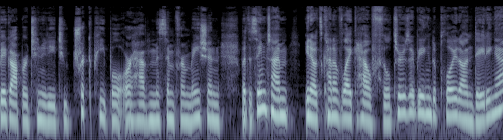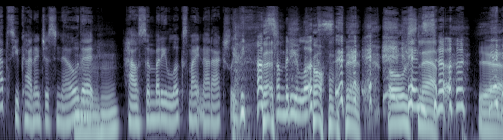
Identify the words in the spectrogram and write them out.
big opportunity to trick people or have misinformation but at the same time you know it's kind of like how filters are being deployed on dating apps you kind of just know that mm-hmm. how somebody looks might not actually be how somebody looks oh, man. oh snap so, yeah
